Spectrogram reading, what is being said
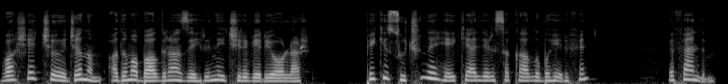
Vahşet çağı canım adama baldıran zehrini içiri veriyorlar. Peki suçu ne heykelleri sakallı bu herifin? Efendim,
